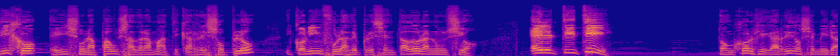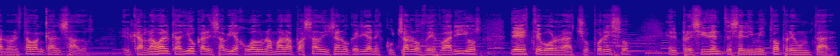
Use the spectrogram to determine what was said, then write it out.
dijo e hizo una pausa dramática, resopló y con ínfulas de presentador anunció, el tití Don Jorge y Garrido se miraron, estaban cansados. El carnaval carioca les había jugado una mala pasada y ya no querían escuchar los desvaríos de este borracho. Por eso el presidente se limitó a preguntar,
